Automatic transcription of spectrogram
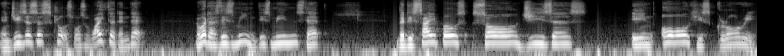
and Jesus' clothes was whiter than that. And what does this mean? This means that the disciples saw Jesus in all his glory.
